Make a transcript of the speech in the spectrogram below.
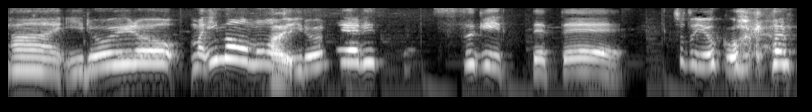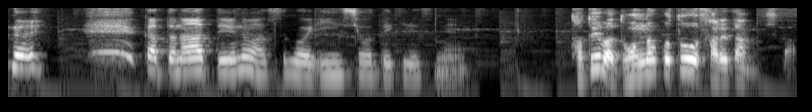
はい、いろいろ、まあ、今思うといろいろやりすぎてて、はい、ちょっとよくわかんないかったなっていうのはすごい印象的ですね。例えばどんなことをされたんですか？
